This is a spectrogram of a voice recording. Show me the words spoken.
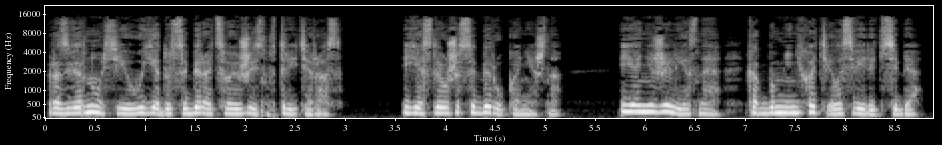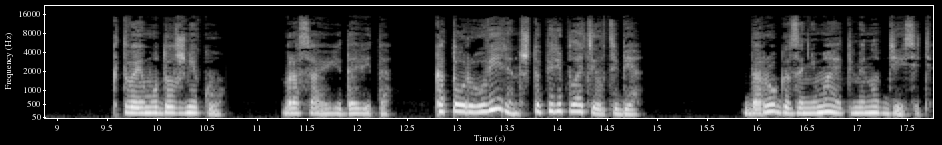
Развернусь и уеду собирать свою жизнь в третий раз. Если уже соберу, конечно. Я не железная, как бы мне не хотелось верить в себя. К твоему должнику, бросаю ядовито, который уверен, что переплатил тебе. Дорога занимает минут десять.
